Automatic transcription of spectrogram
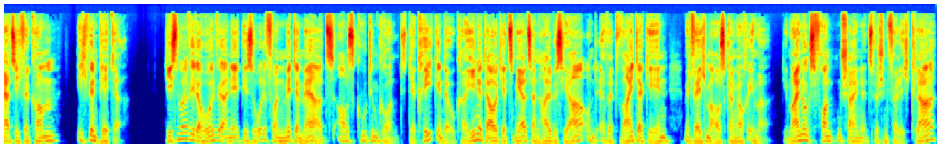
Herzlich willkommen, ich bin Peter. Diesmal wiederholen wir eine Episode von Mitte März aus gutem Grund. Der Krieg in der Ukraine dauert jetzt mehr als ein halbes Jahr und er wird weitergehen, mit welchem Ausgang auch immer. Die Meinungsfronten scheinen inzwischen völlig klar.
